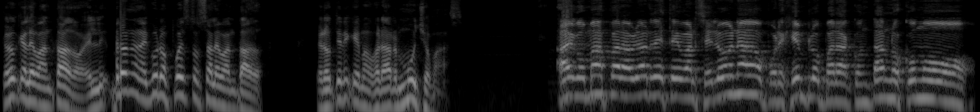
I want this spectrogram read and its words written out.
Creo que ha levantado. El en algunos puestos ha levantado, pero tiene que mejorar mucho más. ¿Algo más para hablar de este Barcelona o, por ejemplo, para contarnos cómo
